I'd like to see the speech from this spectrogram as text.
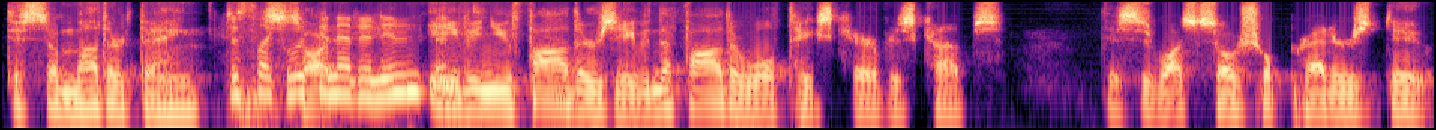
to some other thing. Just like Start, looking at an infant. Even you fathers, even the father wolf takes care of his cubs. This is what social predators do.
